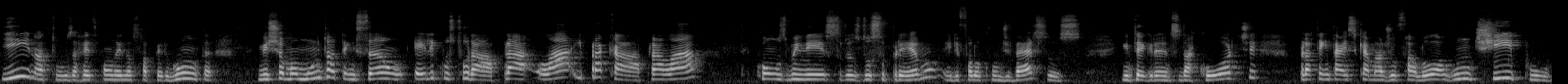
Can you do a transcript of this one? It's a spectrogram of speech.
E, Natuza, respondendo a sua pergunta, me chamou muito a atenção ele costurar para lá e para cá, para lá com os ministros do Supremo, ele falou com diversos integrantes da corte, para tentar isso que a Maju falou, algum tipo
